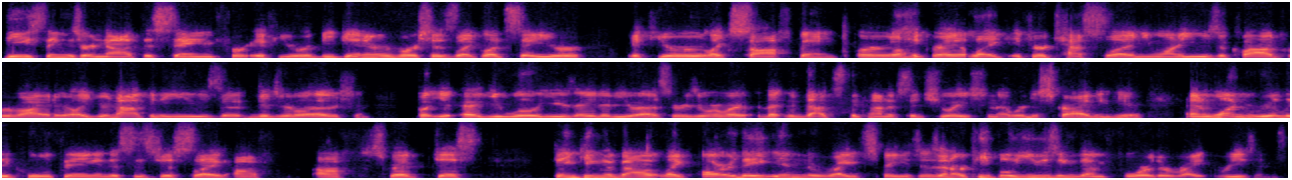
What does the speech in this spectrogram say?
these things are not the same for if you're a beginner versus like let's say you're if you're like SoftBank or like right like if you're Tesla and you want to use a cloud provider like you're not going to use a DigitalOcean but you, uh, you will use AWS or Azure. That, that's the kind of situation that we're describing here. And one really cool thing, and this is just like off off script, just thinking about like are they in the right spaces and are people using them for the right reasons?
